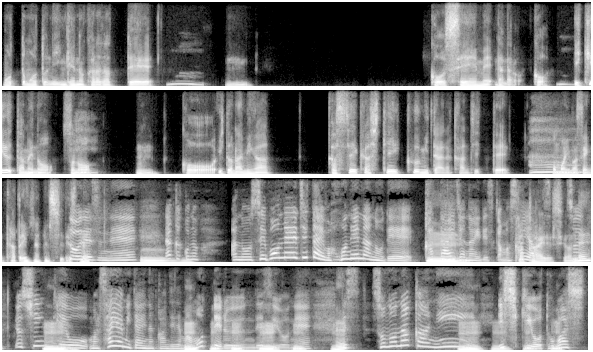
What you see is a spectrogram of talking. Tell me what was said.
もっともっと人間の体って、うん。うん、こう生命、なんだろう、こう、うん生きるための、そのえ、えうん、こう、営みが活性化していくみたいな感じって思いませんんかという話ですね。そうですね。うん。なんかこの、あの、背骨自体は骨なので、硬いじゃないですか。まあ、鞘。硬いですよね。神経を、まあ、鞘みたいな感じで守ってるんですよね。その中うんにうん。意識を飛ばし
